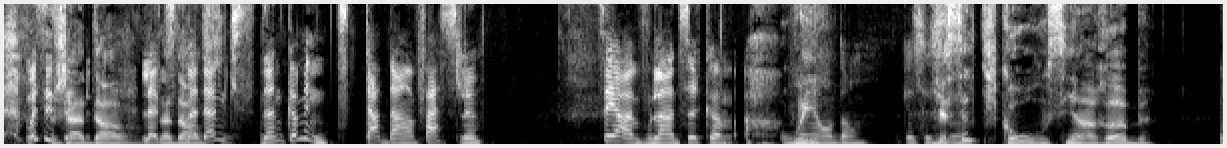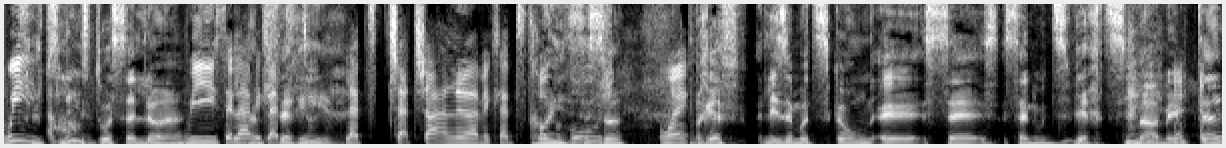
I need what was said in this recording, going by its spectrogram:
moi, c'est J'adore. La petite madame ça. qui se donne comme une petite tape d'en face, là. Tu sais, en voulant dire comme. Oh, oui. donc. Qu'est-ce que c'est Il y a celle qui court aussi en robe. Oui. Tu l'utilises, toi, celle-là, hein? Oui, celle-là avec la petite, la petite chacha, là, avec la petite robe oui, rouge. c'est ça. Ouais. Bref, les émoticônes, euh, ça, ça nous divertit, mais en même temps,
